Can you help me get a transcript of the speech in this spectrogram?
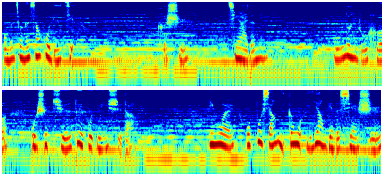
我们就能相互理解。可是，亲爱的你，无论如何，我是绝对不允许的，因为我不想你跟我一样变得现实，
